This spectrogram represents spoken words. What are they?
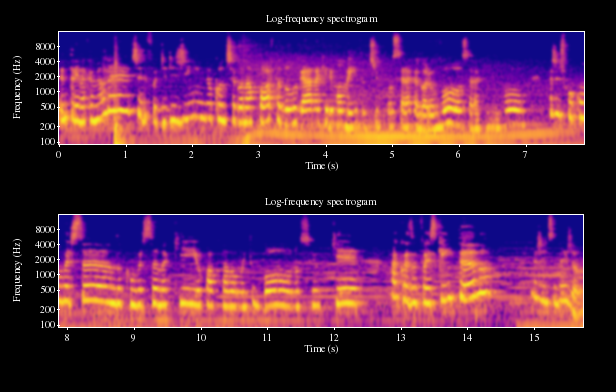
entrei na caminhonete, ele foi dirigindo, quando chegou na porta do lugar, naquele momento, tipo, será que agora eu vou? Será que eu não vou? A gente ficou conversando, conversando aqui, o papo tava muito bom, não sei o quê. A coisa foi esquentando e a gente se beijou.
